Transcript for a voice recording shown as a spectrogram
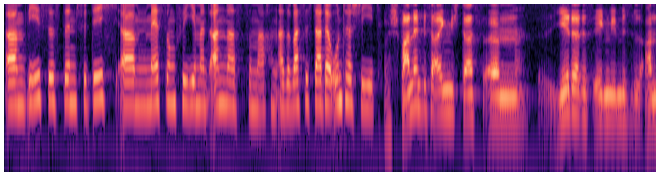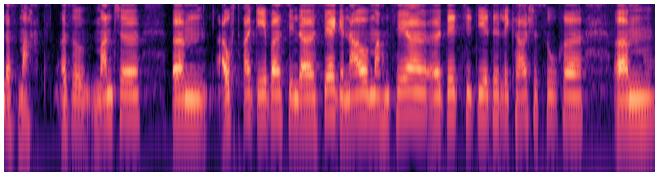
Ähm, wie ist es denn für dich, ähm, Messung für jemand anders zu machen? Also was ist da der Unterschied? Spannend ist eigentlich, dass ähm, jeder das irgendwie ein bisschen anders macht. Also manche ähm, Auftraggeber sind da sehr genau, machen sehr äh, dezidierte Leckagesuche ähm,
